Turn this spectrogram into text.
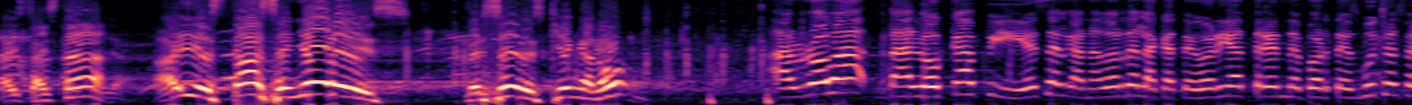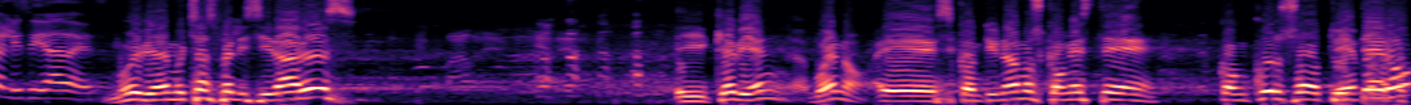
Ahí está. Ahí está. Ahí está, señores. Mercedes, ¿quién ganó? Arroba Dalocapi, es el ganador de la categoría Tren Deportes. Muchas felicidades. Muy bien, muchas felicidades. Y qué bien. Bueno, eh, continuamos con este concurso tuitero.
